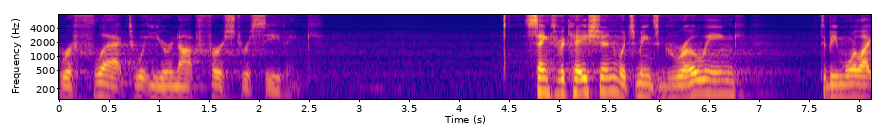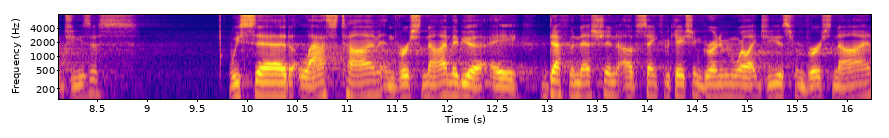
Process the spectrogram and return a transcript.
reflect what you're not first receiving. Sanctification, which means growing to be more like Jesus, we said last time in verse 9, maybe a, a, definition of sanctification, growing to be more like Jesus from verse 9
